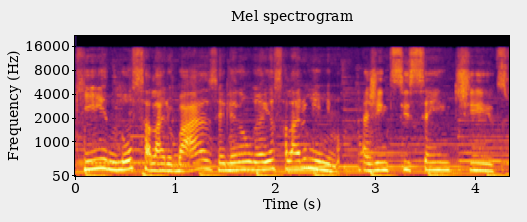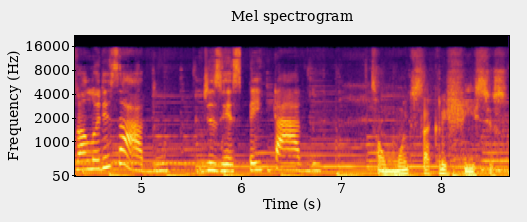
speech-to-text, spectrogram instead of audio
que, no salário base, ele não ganha o salário mínimo. A gente se sente desvalorizado, desrespeitado. São muitos sacrifícios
